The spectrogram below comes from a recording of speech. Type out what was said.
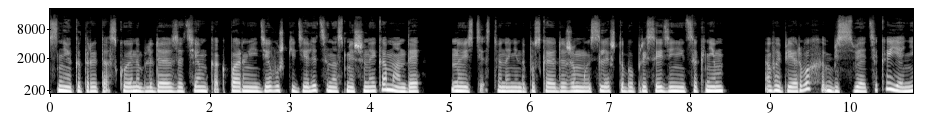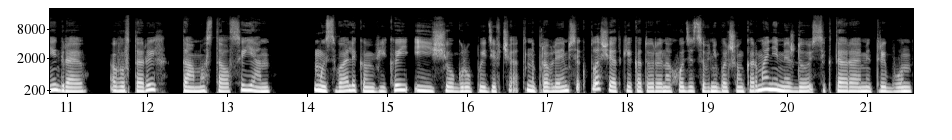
С некоторой тоской наблюдаю за тем, как парни и девушки делятся на смешанные команды, но, естественно, не допускаю даже мысли, чтобы присоединиться к ним. Во-первых, без Святика я не играю. Во-вторых, там остался Ян. Мы с Валиком, Викой и еще группой девчат направляемся к площадке, которая находится в небольшом кармане между секторами трибун.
